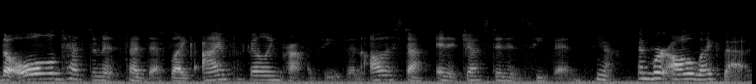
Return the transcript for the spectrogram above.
the Old Testament said this, like, I'm fulfilling prophecies and all this stuff, and it just didn't seep in. Yeah, and we're all like that,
